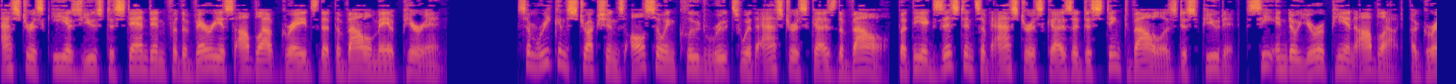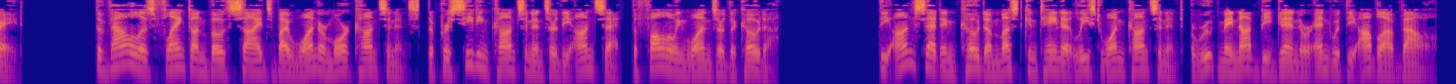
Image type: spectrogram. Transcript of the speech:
asterisk *e is used to stand in for the various ablaut grades that the vowel may appear in. Some reconstructions also include roots with asterisk as the vowel, but the existence of asterisk as a distinct vowel is disputed. See Indo-European ablaut, a grade. The vowel is flanked on both sides by one or more consonants. The preceding consonants are the onset, the following ones are the coda. The onset and coda must contain at least one consonant. A root may not begin or end with the ablaut vowel.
